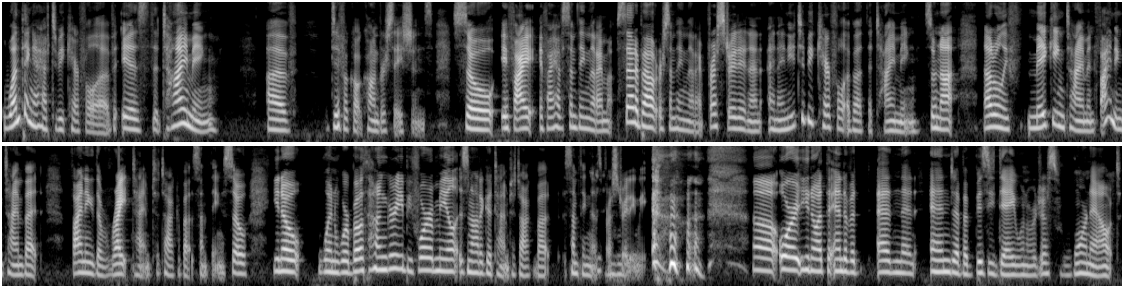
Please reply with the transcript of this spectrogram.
one thing I have to be careful of is the timing of difficult conversations. So, if I if I have something that I'm upset about or something that I'm frustrated and and I need to be careful about the timing. So not not only f- making time and finding time but finding the right time to talk about something. So, you know, when we're both hungry before a meal is not a good time to talk about something that's mm-hmm. frustrating me. uh, or you know, at the end of a and then end of a busy day when we're just worn out,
